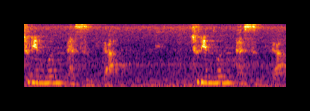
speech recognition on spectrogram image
출입문 닫습니다. 출입문 닫습니다.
